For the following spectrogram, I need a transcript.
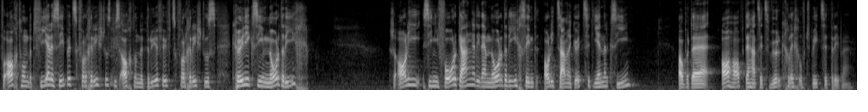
von 874 vor Christus bis 853 vor Christus König im Nordreich. Alle seine Vorgänger in dem Nordreich sind alle zusammen Götzendiener Aber der Ahab, der hat es jetzt wirklich auf die Spitze getrieben.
